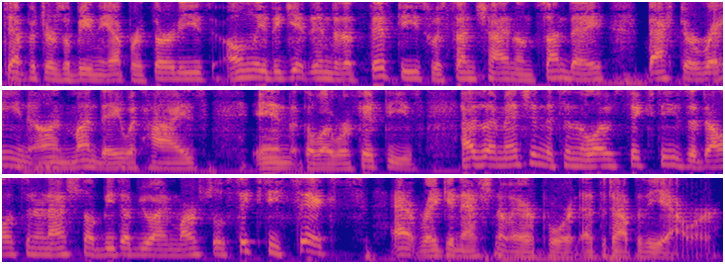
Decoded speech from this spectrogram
Temperatures will be in the upper 30s, only to get into the 50s with sunshine on Sunday. Back to rain on Monday with highs in the lower 50s. As I mentioned, it's in the low 60s at Dulles International BWI Marshall, 66 at Reagan National Airport at the top of the hour.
